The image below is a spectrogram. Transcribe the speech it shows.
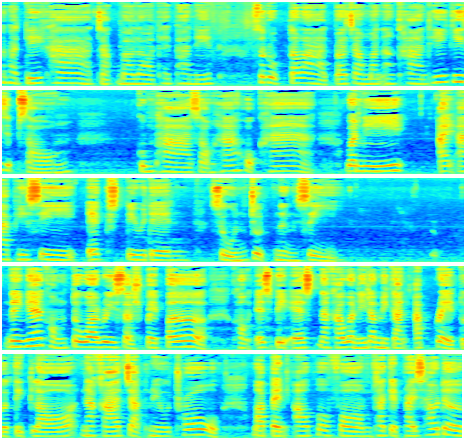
สวัสดีค่ะ จากบลไทยพาณิชย์ สรุปตลาดประจำวันอังคารที่ 22 กุมภา2565 วันนี้ IRPC X Dividend 0.14 ในแง่ของตัว research paper ของ SBS นะคะ วันนี้เรามีการอัปเกรดตัวติดล้อนะคะ จาก neutral มาเป็น outperform target price เท่าเดิม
